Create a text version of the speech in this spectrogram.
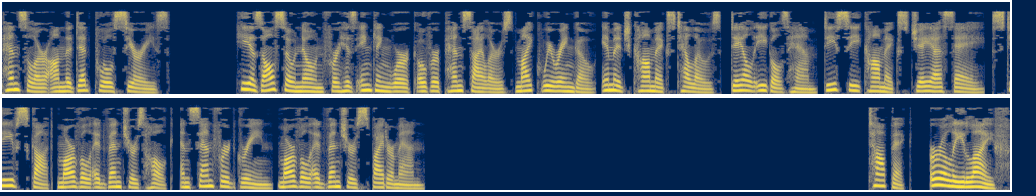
penciler on the Deadpool series. He is also known for his inking work over pencilers Mike Wieringo Image Comics Telos, Dale Eaglesham DC Comics JSA, Steve Scott Marvel Adventures Hulk, and Sanford Greene, Marvel Adventures Spider-Man. Topic: Early life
